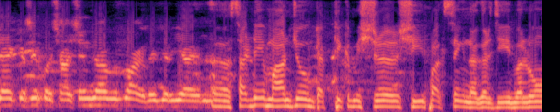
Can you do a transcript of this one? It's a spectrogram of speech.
ਜਾਂ ਕਿਸੇ ਪ੍ਰਸ਼ਾਸਨ ਜਾਂ ਵਿਭਾਗ ਦੇ ਜਰੀਏ ਆਏ ਨੇ? ਸਾਡੇ ਮਾਨਯੋਗ ਡਿਪਟੀ ਕਮਿਸ਼ਨਰ ਸ਼ਹੀਦ ਭਗਤ ਸਿੰਘ ਨਗਰ ਜੀ ਵੱਲੋਂ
